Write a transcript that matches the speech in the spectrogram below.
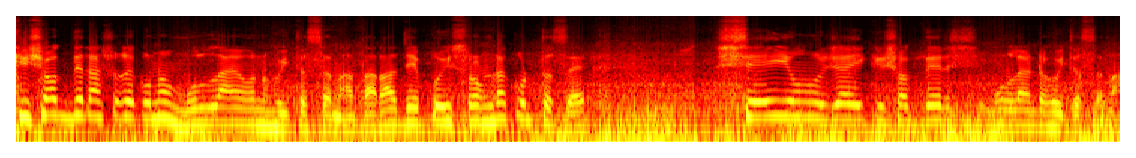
কৃষকদের আসলে কোনো মূল্যায়ন হইতেছে না। তারা যে পরিশ্রমটা করতেছে, সেই অনুযায়ী কৃষকদের মূল্যায়নটা হইতেছে না।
